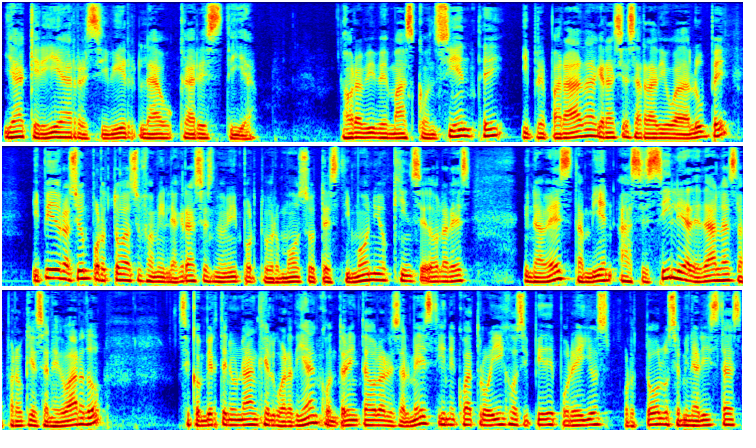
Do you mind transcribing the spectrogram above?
ya quería recibir la Eucaristía. Ahora vive más consciente y preparada gracias a Radio Guadalupe y pide oración por toda su familia. Gracias Noemí por tu hermoso testimonio, 15 dólares. Y una vez también a Cecilia de Dallas, la parroquia de San Eduardo. Se convierte en un ángel guardián con 30 dólares al mes, tiene cuatro hijos y pide por ellos, por todos los seminaristas,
